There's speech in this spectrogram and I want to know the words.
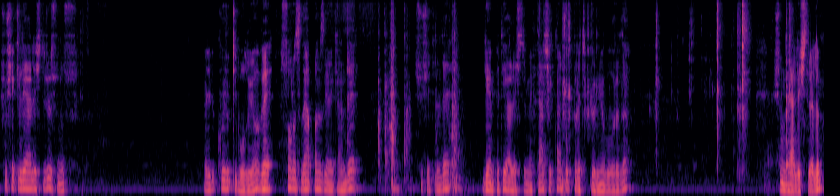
şu şekilde yerleştiriyorsunuz. Böyle bir kuyruk gibi oluyor ve sonrasında yapmanız gereken de şu şekilde gamepad'i yerleştirmek. Gerçekten çok pratik görünüyor bu arada. Şunu da yerleştirelim.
